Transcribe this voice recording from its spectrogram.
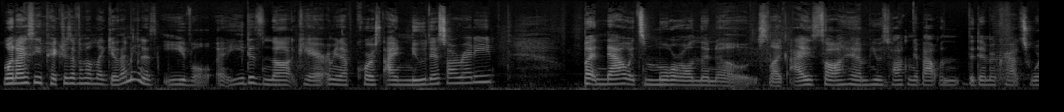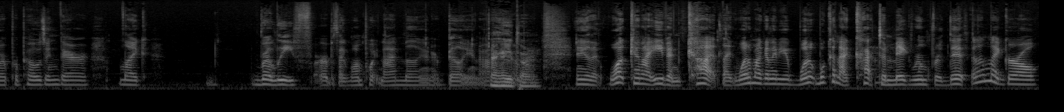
when I see pictures of him, I'm like, yo, that man is evil, and he does not care. I mean, of course, I knew this already, but now it's more on the nose. Like I saw him; he was talking about when the Democrats were proposing their like relief, or it was like 1.9 million or billion. I, I hate remember. them. And he's like, "What can I even cut? Like, what am I gonna be? What what can I cut to make room for this?" And I'm like, "Girl,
